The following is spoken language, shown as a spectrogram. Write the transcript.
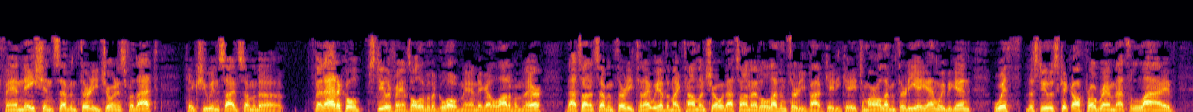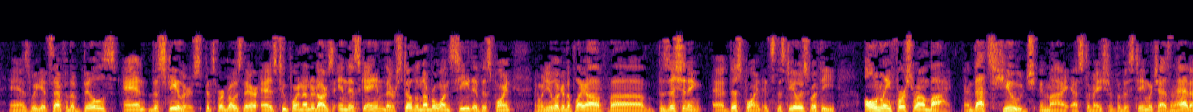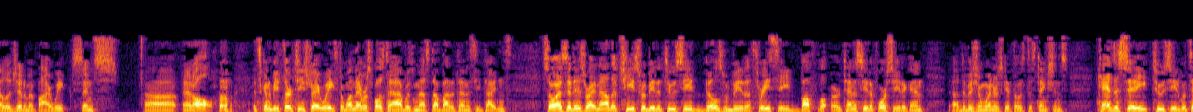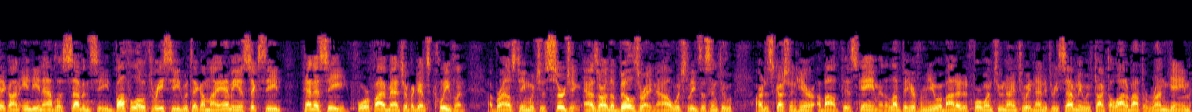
Fan Nation 7:30. Join us for that. Takes you inside some of the fanatical Steeler fans all over the globe. Man, they got a lot of them there. That's on at 7:30 tonight. We have the Mike Tomlin show. That's on at 11:35 KDK. Tomorrow 11:30 a.m. we begin with the Steelers kickoff program. That's live as we get set for the Bills and the Steelers. Pittsburgh goes there as two-point underdogs in this game. They're still the number one seed at this point. And when you look at the playoff uh, positioning at this point, it's the Steelers with the only first-round bye. And that's huge in my estimation for this team, which hasn't had a legitimate bye week since uh, at all. it's going to be 13 straight weeks. The one they were supposed to have was messed up by the Tennessee Titans. So as it is right now, the Chiefs would be the two seed, Bills would be the three seed, Buffalo or Tennessee the four seed. Again, uh, division winners get those distinctions. Kansas City, two seed, would take on Indianapolis, seven seed. Buffalo, three seed, would take on Miami, a six seed. Tennessee, four five matchup against Cleveland, a Browns team which is surging, as are the Bills right now, which leads us into our discussion here about this game. And I'd love to hear from you about it at 412-928-9370. We've talked a lot about the run game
